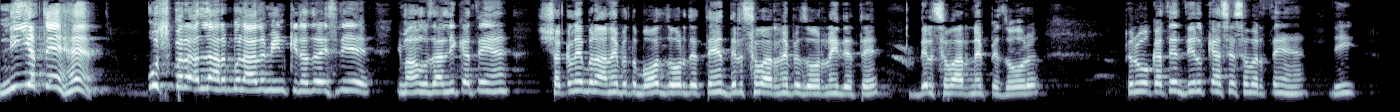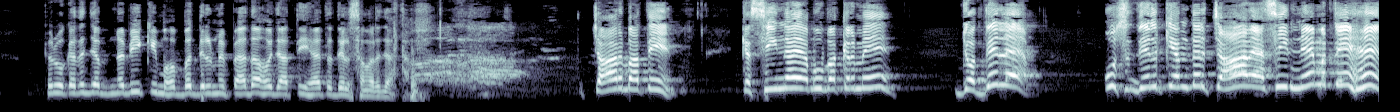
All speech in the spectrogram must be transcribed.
नीयतें हैं उस पर अल्लाह रब्बुल आलमीन की नज़र इसलिए इमाम गजाली कहते हैं, शक्लें बनाने पे तो बहुत ज़ोर देते हैं, दिल संवारने पे ज़ोर नहीं देते, दिल संवारने पे ज़ोर। फिर वो कहते हैं, दिल कैसे संवरते हैं? जी, फिर वो कहते हैं, जब नबी की मोहब्बत दिल में पैदा हो जाती है तो दिल संवर जाता है। तो चार बातें कि सीना अबू बकर में जो दिल है, उस दिल के अंदर चार ऐसी नेमतें हैं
